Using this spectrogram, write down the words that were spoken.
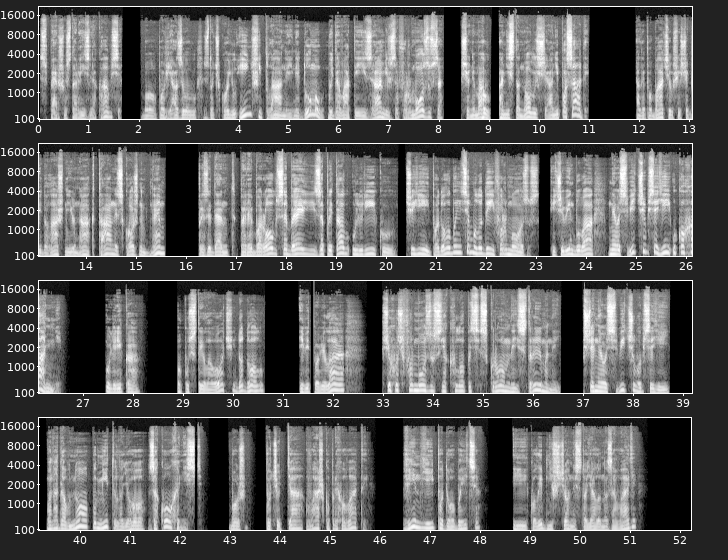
Спершу старий злякався, бо пов'язував з дочкою інші плани і не думав видавати її заміж за Формозуса, що не мав ані становища, ані посади. Але, побачивши, що бідолашний юнак тане з кожним днем, президент переборов себе і запитав у Люріку, чи їй подобається молодий Формозус, і чи він, бува, не освідчився їй у коханні. Ульріка опустила очі додолу і відповіла, що, хоч Формозус, як хлопець скромний і стриманий, ще не освічувався їй, вона давно помітила його закоханість, бо ж почуття важко приховати. Він їй подобається, і коли б ніщо не стояло на заваді,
